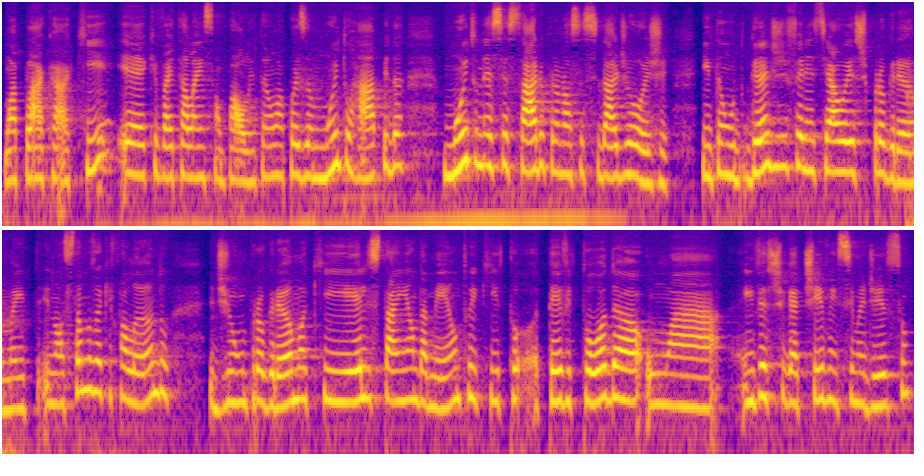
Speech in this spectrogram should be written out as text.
uma placa aqui é, que vai estar tá lá em São Paulo. Então é uma coisa muito rápida, muito necessário para a nossa cidade hoje. Então, o grande diferencial é este programa. E, e nós estamos aqui falando de um programa que ele está em andamento e que to teve toda uma investigativa em cima disso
